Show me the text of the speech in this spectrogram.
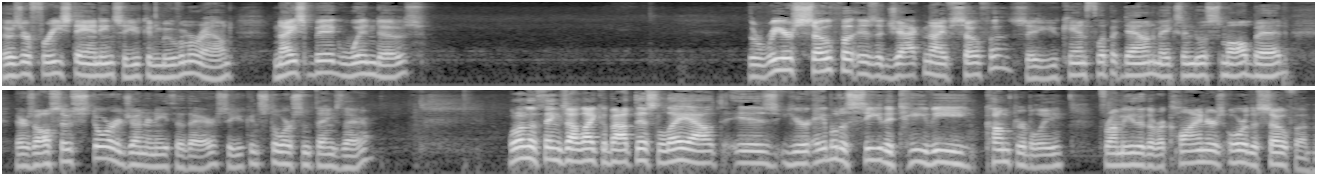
Those are freestanding, so you can move them around. Nice big windows The rear sofa is a jackknife sofa, so you can flip it down. It makes into a small bed. There's also storage underneath of there, so you can store some things there. One of the things I like about this layout is you're able to see the TV comfortably from either the recliners or the sofa.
